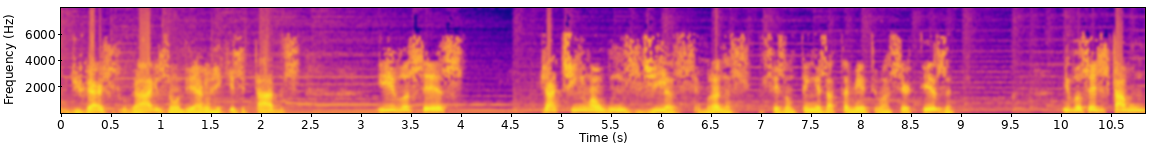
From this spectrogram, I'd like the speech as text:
em diversos lugares onde eram requisitados e vocês já tinham alguns dias, semanas, vocês não têm exatamente uma certeza, e vocês estavam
